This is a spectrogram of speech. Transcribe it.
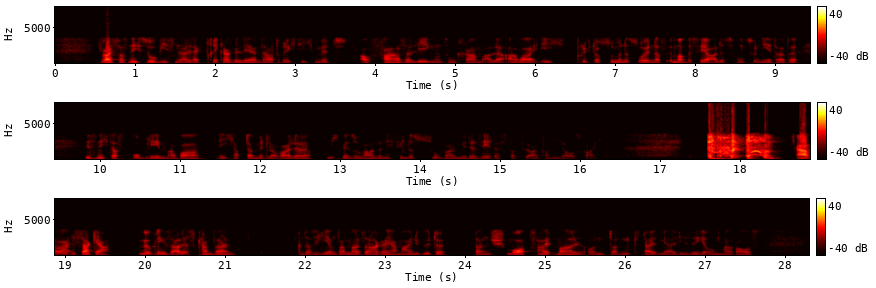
Ich weiß das nicht so, wie es ein Elektriker gelernt hat, richtig mit auf Phase legen und so ein Kram alle. Aber ich kriege das zumindest so hin, dass immer bisher alles funktioniert hatte. Ist nicht das Problem, aber ich habe da mittlerweile nicht mehr so wahnsinnig viel Lust zu, weil mir der Seerest dafür einfach nicht ausreicht. aber ich sag ja, möglich ist alles, kann sein, dass ich irgendwann mal sage, ja meine Güte, dann schmort's halt mal und dann knallt mir all die Sicherung mal raus.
